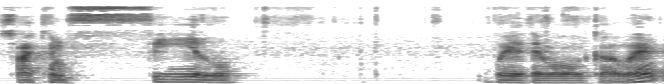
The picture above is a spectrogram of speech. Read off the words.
so I can feel where they're all going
